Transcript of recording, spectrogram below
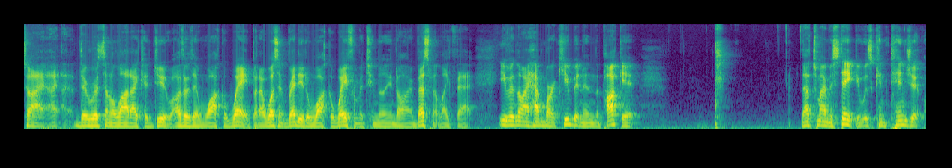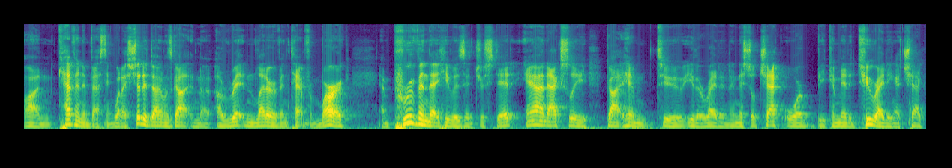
So I, I, there wasn't a lot I could do other than walk away. But I wasn't ready to walk away from a two million dollar investment like that even though I have Mark Cuban in the pocket, that's my mistake. It was contingent on Kevin investing. What I should have done was gotten a, a, written letter of intent from Mark and proven that he was interested and actually got him to either write an initial check or be committed to writing a check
